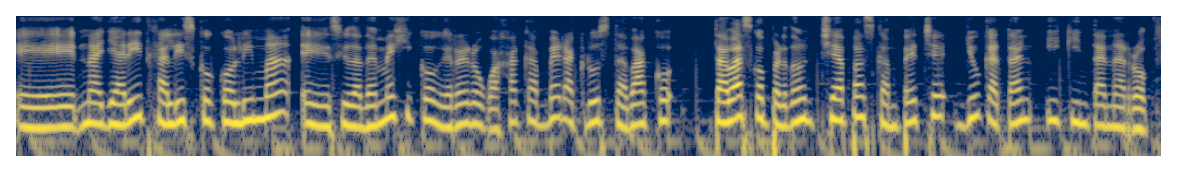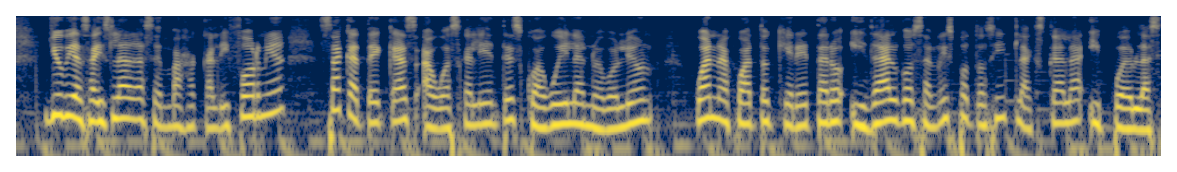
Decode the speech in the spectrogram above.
eh, Nayarit, Jalisco, Colima, Ciudad de México, Guerrero, Oaxaca, Veracruz, Tabaco, Tabasco, perdón, Chiapas, Campeche, Yucatán y Quintana Roo. Lluvias aisladas en Baja California, Zacatecas, Aguascalientes, Coahuila, Nuevo León, Guanajuato, Querétaro, Hidalgo, San Luis Potosí, Tlaxcala y Pueblas.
